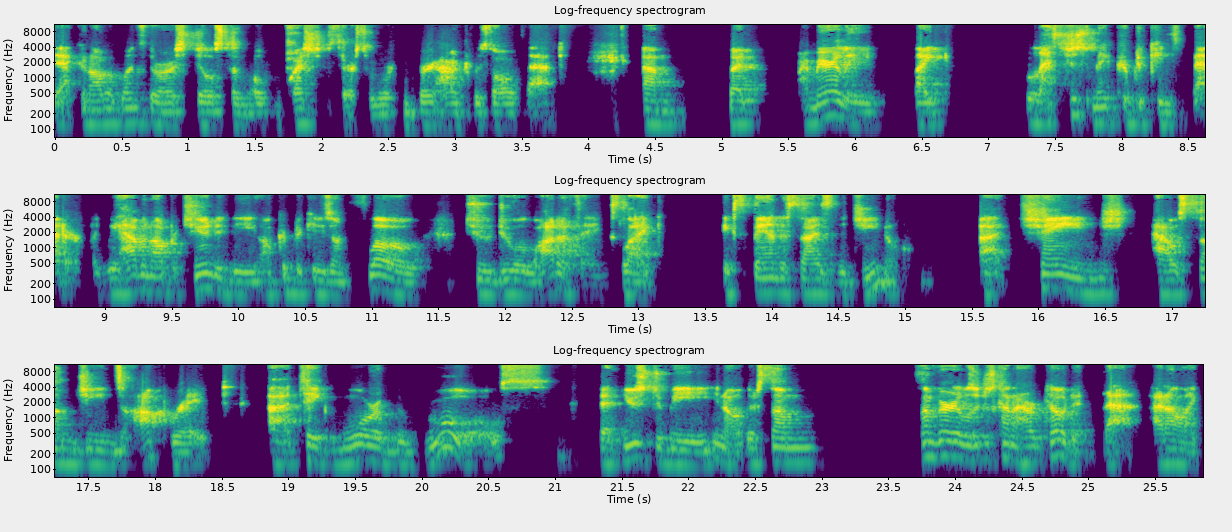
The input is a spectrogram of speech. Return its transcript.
The economic ones, there are still some open questions there, so we're working very hard to resolve that. Um, but primarily, like, let's just make CryptoKitties better. Like, we have an opportunity on CryptoKitties on Flow to do a lot of things, like expand the size of the genome, uh, change how some genes operate, uh, take more of the rules that used to be, you know, there's some some variables are just kind of hard coded. That I don't like.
